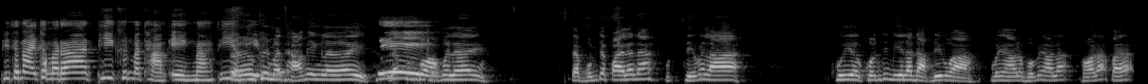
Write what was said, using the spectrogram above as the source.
พี่ทนายธรรมราชพี่ขึ้นมาถามเองมา พี่อย่าเออพิมพ์ ขึ้นมาถามเองเลยนี่ แล้วคุณบอกไปเลย แต่ผมจะไปแล้วนะเสียเวลา คุยกับคนที่มีระดับดีกว่า ไม่เอาแล้วผมไม่เอาละพอละไปละ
